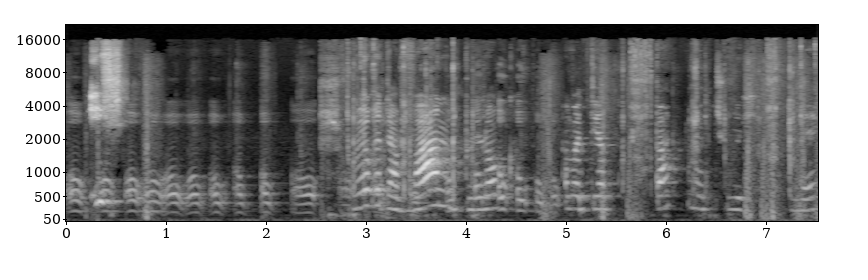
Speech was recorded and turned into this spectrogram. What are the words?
oh, Ich- oh, oh, oh, oh, oh, oh, oh, oh, oh. Schwöre, da war ein Oh, Block. oh, oh, oh. Aber der backt natürlich weg.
